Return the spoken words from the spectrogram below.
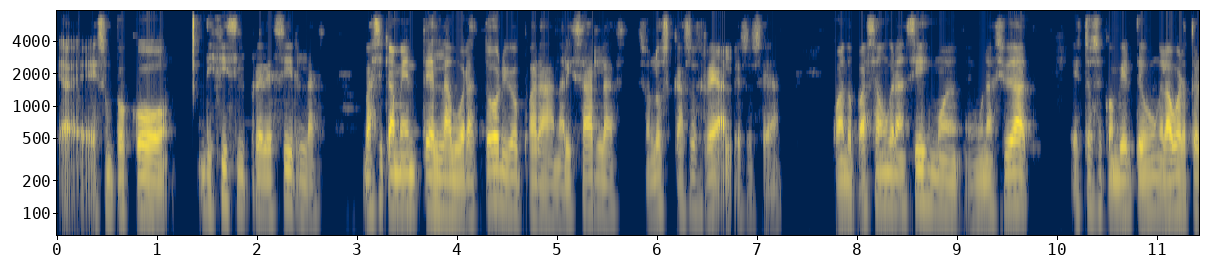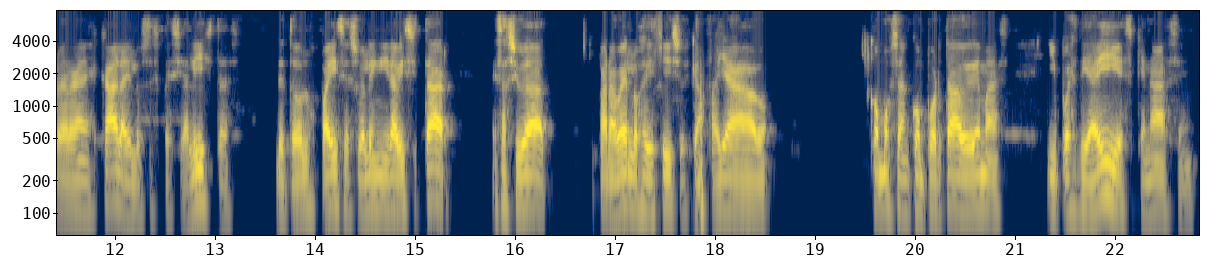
eh, es un poco difícil predecirlas. Básicamente el laboratorio para analizarlas son los casos reales, o sea, cuando pasa un gran sismo en una ciudad, esto se convierte en un laboratorio a gran escala y los especialistas de todos los países suelen ir a visitar esa ciudad para ver los edificios que han fallado, cómo se han comportado y demás. Y pues de ahí es que nacen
